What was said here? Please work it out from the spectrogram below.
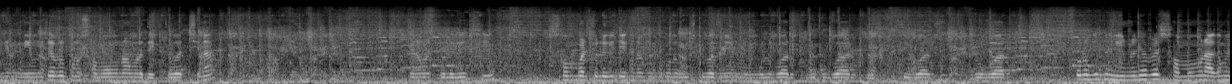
এখানে নিম্নচাপের কোনো সম্ভাবনা আমরা দেখতে পাচ্ছি না। এখানে আমরা চলে গেছি। সোমবার চলে গেছি, এখানেও কিন্তু কোনো বৃষ্টিপাত নেই, মঙ্গলবার, বুধবার, বৃহস্পতিবার, শুক্রবার, কোনো কিন্তু নিম্নচাপের সম্ভাবনা আগামী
